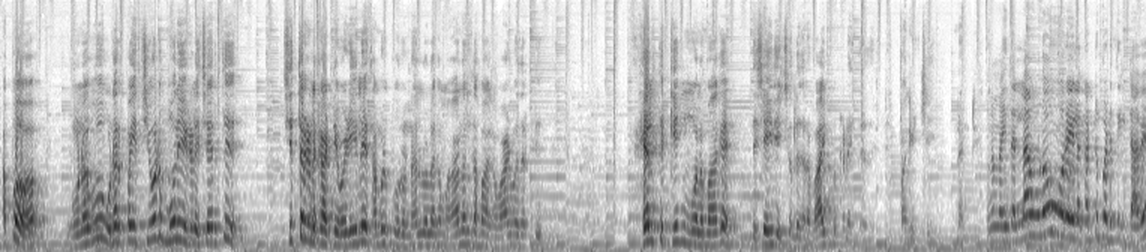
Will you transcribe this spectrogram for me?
அப்போ உணவு உடற்பயிற்சியோடு மூலிகைகளை சேர்த்து சித்தர்களை காட்டிய வழியிலே தமிழ் நல்லுலகம் ஆனந்தமாக வாழ்வதற்கு ஹெல்த் கிங் மூலமாக இந்த செய்தியை சொல்லுகிற வாய்ப்பு கிடைத்தது. மகிழ்ச்சி. நன்றி. நம்ம இதெல்லாம் உணவு முறையில கட்டுப்படுத்திக்கிட்டாவே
